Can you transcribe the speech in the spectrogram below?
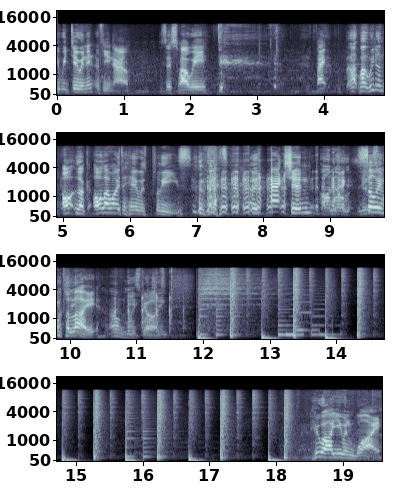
do we do an interview now? Is this how we? Thank. Uh, but, but we don't. Oh, look, all I wanted to hear was please. Action. Oh no, Lee's so watching. impolite. Oh my Lee's god. watching. Who are you and why?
